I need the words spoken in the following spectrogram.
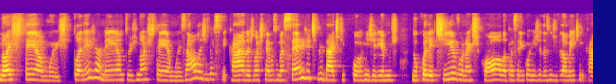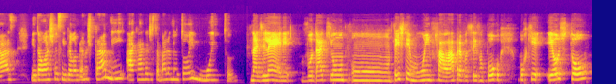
nós temos planejamentos, nós temos aulas diversificadas, nós temos uma série de atividades que corrigiríamos no coletivo, na escola, para serem corrigidas individualmente em casa. Então, acho que, assim, pelo menos para mim, a carga de trabalho aumentou e muito. Nadilene, vou dar aqui um, um testemunho, falar para vocês um pouco, porque eu estou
